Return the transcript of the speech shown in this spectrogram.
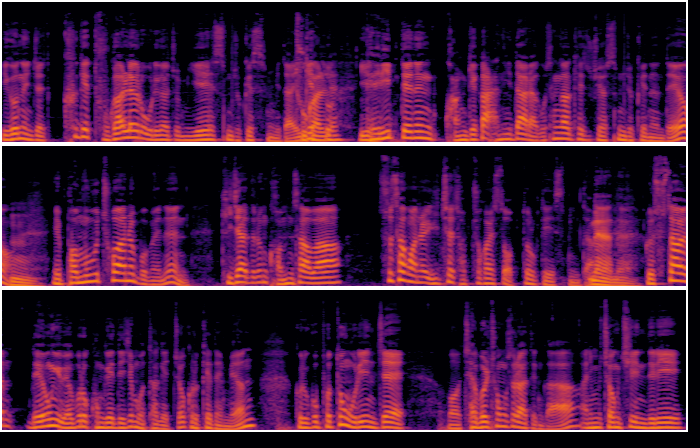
이거는 이제 크게 두 갈래로 우리가 좀 이해했으면 좋겠습니다. 두 갈래? 또 예. 대립되는 관계가 아니다라고 생각해 주셨으면 좋겠는데요. 음. 이 법무부 초안을 보면은 기자들은 검사와 수사관을 일체 접촉할 수 없도록 되어 있습니다. 네, 네. 그 수사 내용이 외부로 공개되지 못하겠죠. 그렇게 되면 그리고 보통 우리 이제 뭐 재벌 총수라든가 아니면 정치인들이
